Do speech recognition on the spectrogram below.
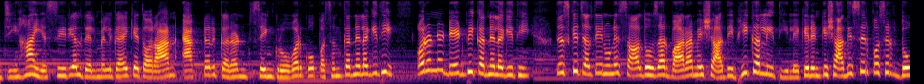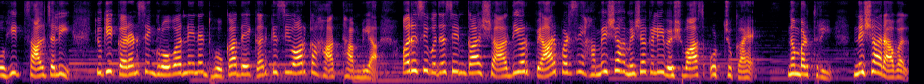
जी हाँ ये सीरियल दिल मिल गए के दौरान एक्टर करण सिंह ग्रोवर को पसंद करने लगी थी और उन्हें डेट भी करने लगी थी, जिसके चलते इन्होंने साल 2012 में शादी भी कर ली थी। लेकिन इनकी शादी सिर्फ़ और सिर्फ़ दो ही साल चली, क्योंकि करण सिंह ग्रोवर ने इन्हें धोखा देकर किसी और का हाथ थाम लिया। और इसी वजह से इनका शादी और प्यार पर से हमेशा हमेशा के लिए विश्वास उठ चुका है। Number three Nisha Rawal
